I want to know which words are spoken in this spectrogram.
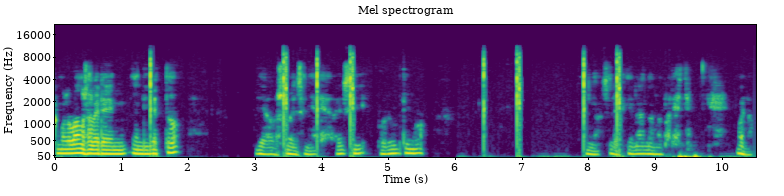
como lo vamos a ver en, en directo, ya os lo enseñaré. A ver si por último... No, seleccionando no aparece. Bueno,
